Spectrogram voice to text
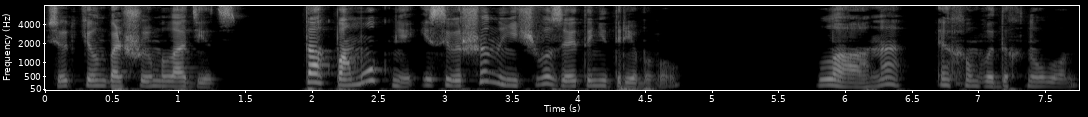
Все-таки он большой молодец. Так помог мне и совершенно ничего за это не требовал. «Лана», — эхом выдохнул он,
